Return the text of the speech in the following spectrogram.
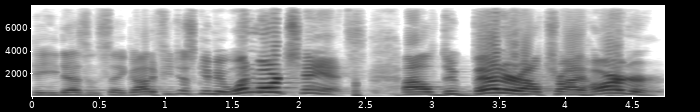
He doesn't say, God, if you just give me one more chance, I'll do better, I'll try harder.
